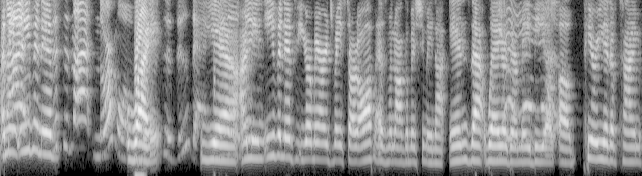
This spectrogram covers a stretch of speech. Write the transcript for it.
I mean, even if this is not normal, Right. you to do that. you Yeah, know, I mean, even if your marriage may start off as monogamous, you may not end that way, or Yeah, there may yeah, be. A, a period of time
